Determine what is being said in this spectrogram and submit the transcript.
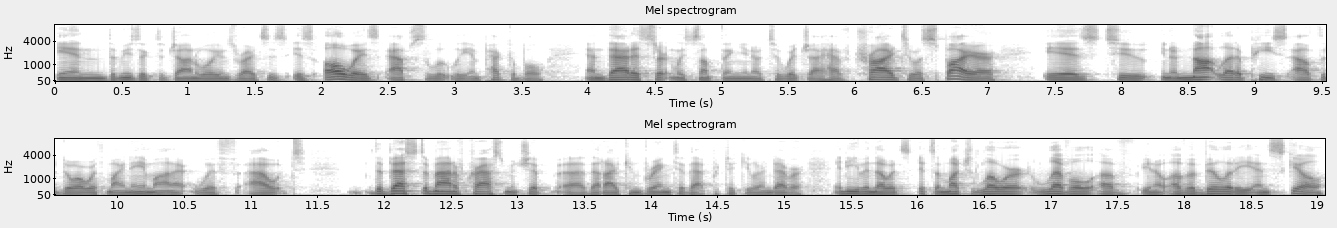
in the music that John Williams writes is is always absolutely impeccable, and that is certainly something you know to which I have tried to aspire is to you know not let a piece out the door with my name on it without the best amount of craftsmanship uh, that I can bring to that particular endeavor. And even though it's it's a much lower level of you know of ability and skill,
